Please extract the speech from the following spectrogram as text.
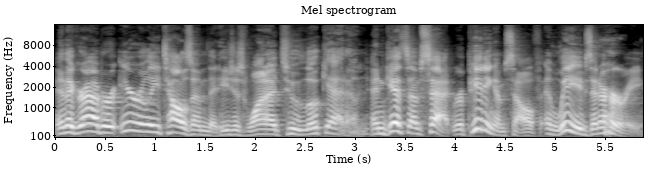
And the grabber eerily tells him that he just wanted to look at him and gets upset, repeating himself, and leaves in a hurry.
